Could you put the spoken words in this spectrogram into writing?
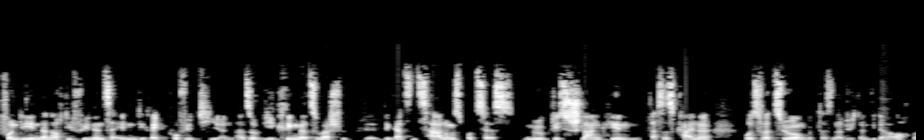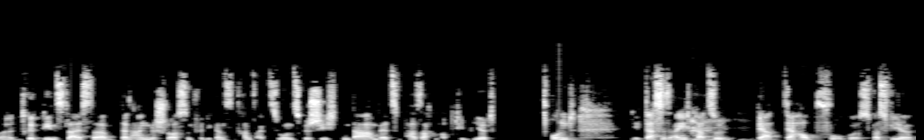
von denen dann auch die FreelancerInnen direkt profitieren. Also wie kriegen wir zum Beispiel den ganzen Zahlungsprozess möglichst schlank hin, dass es keine große Verzögerung gibt. Das sind natürlich dann wieder auch äh, Drittdienstleister dann angeschlossen für die ganzen Transaktionsgeschichten. Da haben wir jetzt ein paar Sachen optimiert. Und das ist eigentlich gerade so der, der Hauptfokus. Was wir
